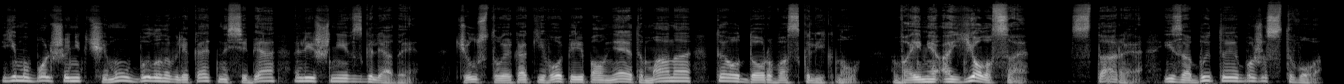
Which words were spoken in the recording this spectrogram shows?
ему больше ни к чему было навлекать на себя лишние взгляды. Чувствуя, как его переполняет мана, Теодор воскликнул. «Во имя Айолоса!» Старое и забытое божество.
